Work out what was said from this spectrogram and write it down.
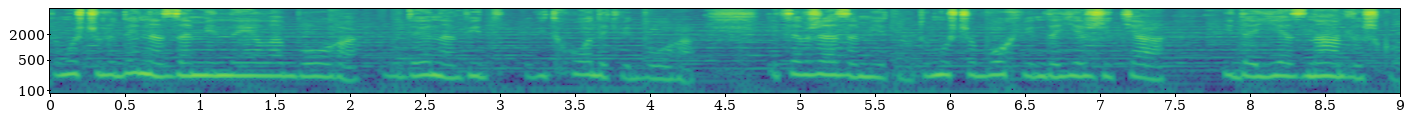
Тому що людина замінила Бога, людина від, відходить від Бога. І це вже замітно, тому що Бог він дає життя і дає з надлишком.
